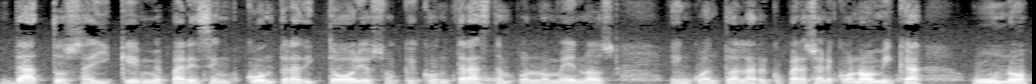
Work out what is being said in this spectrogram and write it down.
datos ahí que me parecen contradictorios o que contrastan por lo menos en cuanto a la recuperación económica. Uno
